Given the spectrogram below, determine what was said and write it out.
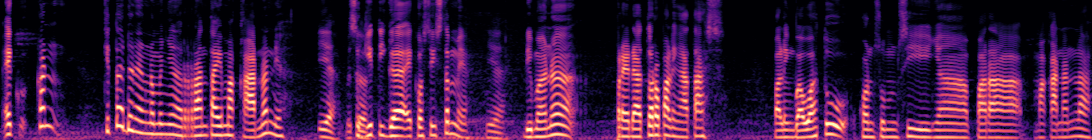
Eh kan kita ada yang namanya rantai makanan ya? Iya betul. Segitiga ekosistem ya? Iya. Di mana predator paling atas paling bawah tuh konsumsinya para makanan lah.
